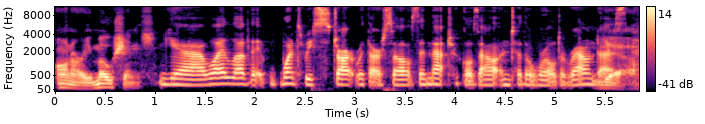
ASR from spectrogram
on our emotions. Yeah, well, I love that once we start with ourselves, then that trickles out into the world around us. Yeah.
